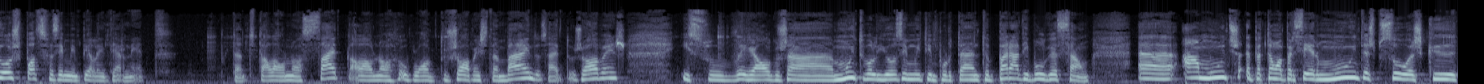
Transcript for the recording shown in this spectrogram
hoje pode-se fazer mesmo pela internet. Portanto, está lá o nosso site, está lá o, nosso, o blog dos jovens também, do site dos jovens. Isso é algo já muito valioso e muito importante para a divulgação. Uh, há muitos, estão a aparecer muitas pessoas que,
